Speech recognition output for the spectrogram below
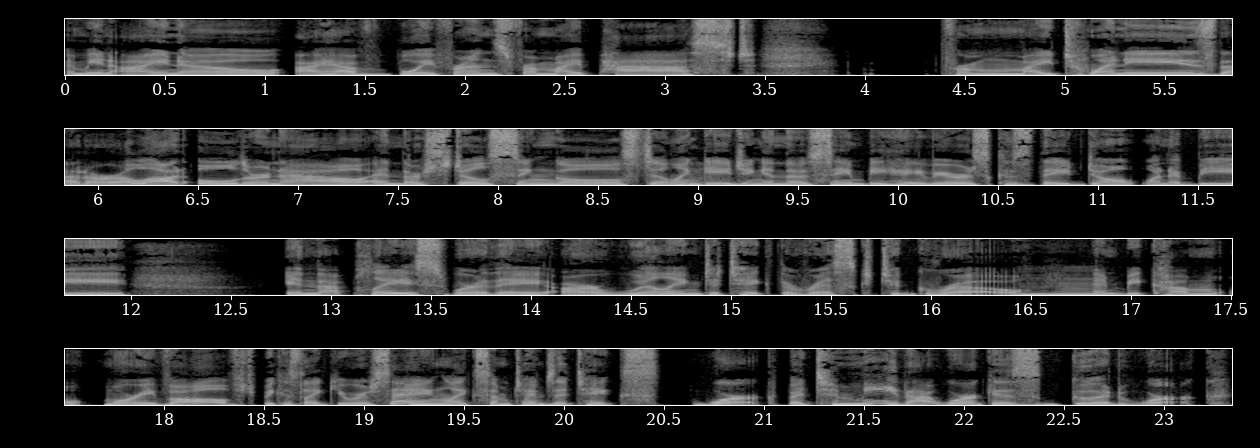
i mean i know i have boyfriends from my past from my 20s that are a lot older now and they're still single still Mm-hmm. engaging in those same behaviors because they don't want to be in that place where they are willing to take the risk to grow Mm-hmm. and become more evolved. Because, like you were saying, like sometimes it takes work, but to me, that work is good work.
